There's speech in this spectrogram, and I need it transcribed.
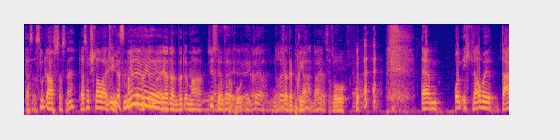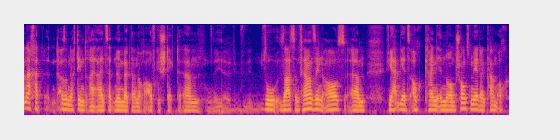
das ist Du darfst das, ne? das ist ein schlauer Wenn Typ. ich das mache, ja, ja, wird ja, immer, ja. ja, dann wird immer Siehst du, verboten. äh, ja. Das nein, ist ja der ja, Präsident. nein, so. ähm, und ich glaube, danach hat, also nach dem 3-1 hat Nürnberg dann noch aufgesteckt. Ähm, so sah es im Fernsehen aus. Ähm, wir hatten jetzt auch keine enormen Chancen mehr. Dann kam auch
